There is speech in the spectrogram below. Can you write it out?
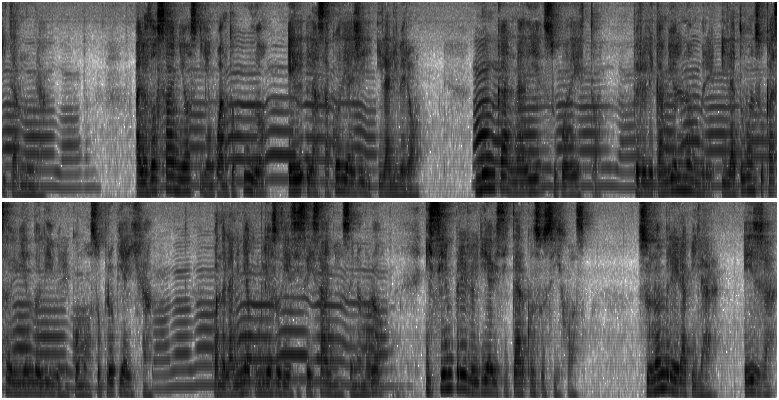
y ternura. A los dos años y en cuanto pudo, él la sacó de allí y la liberó. Nunca nadie supo de esto, pero le cambió el nombre y la tuvo en su casa viviendo libre como su propia hija. Cuando la niña cumplió sus 16 años, se enamoró y siempre lo iría a visitar con sus hijos. Su nombre era Pilar, ella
